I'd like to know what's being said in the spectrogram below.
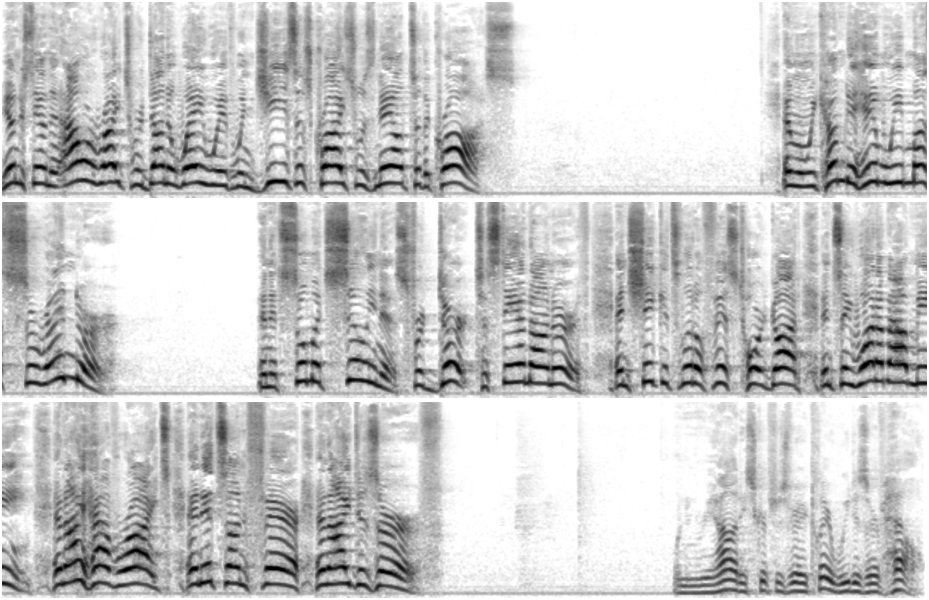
You understand that our rights were done away with when Jesus Christ was nailed to the cross. And when we come to Him, we must surrender. And it's so much silliness for dirt to stand on earth and shake its little fist toward God and say, What about me? And I have rights, and it's unfair, and I deserve. When in reality, Scripture is very clear we deserve hell.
